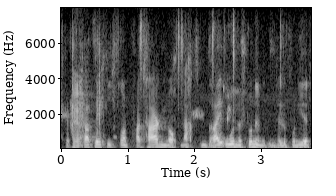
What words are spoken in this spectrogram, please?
Ich habe ja. tatsächlich vor ein paar Tagen noch nachts um 3 Uhr eine Stunde mit ihm telefoniert.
